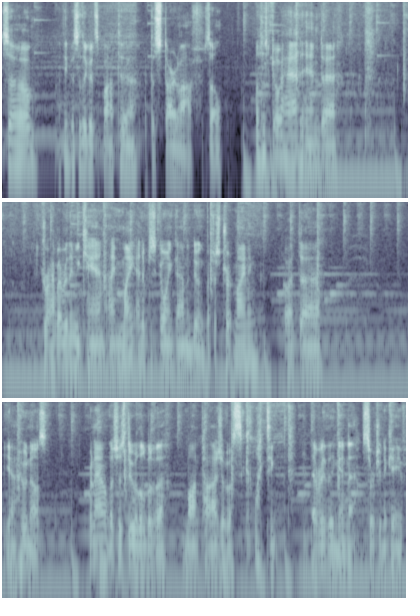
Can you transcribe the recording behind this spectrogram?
So I think this is a good spot to, to start off. So let's just go ahead and uh, grab everything we can. I might end up just going down and doing a bunch of strip mining, but uh, yeah, who knows. For now, let's just do a little bit of a montage of us collecting everything and uh, searching the cave.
